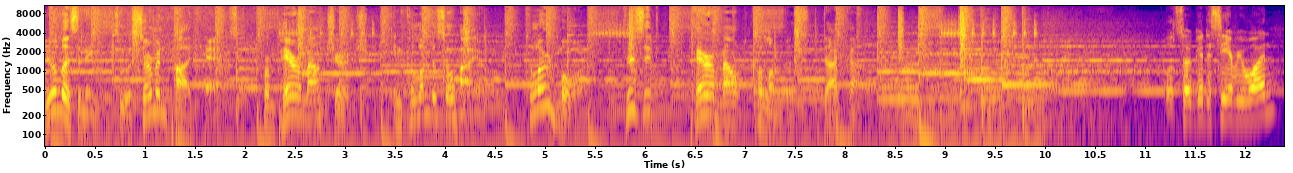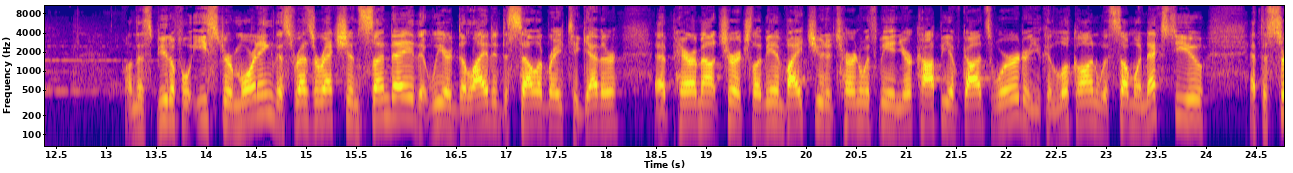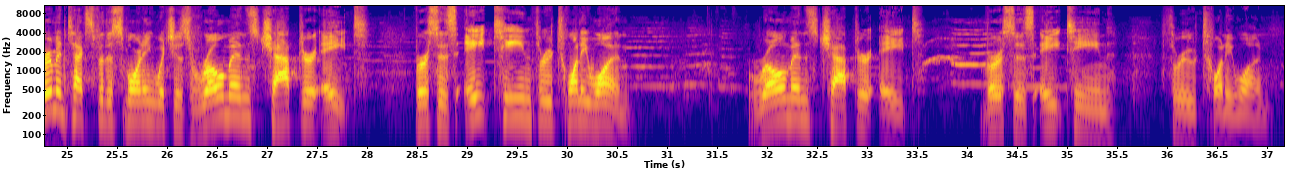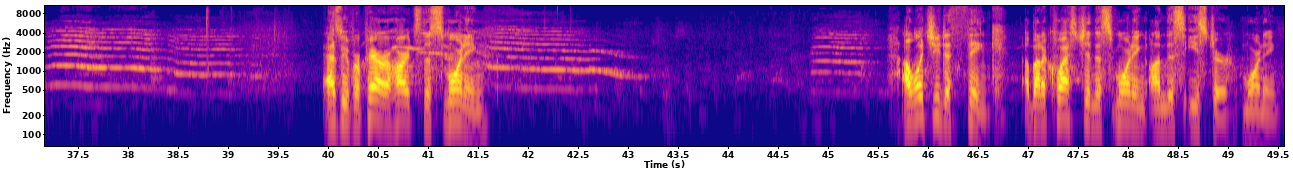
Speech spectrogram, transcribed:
You're listening to a sermon podcast from Paramount Church in Columbus, Ohio. To learn more, visit ParamountColumbus.com. Well, it's so good to see everyone on this beautiful Easter morning, this Resurrection Sunday that we are delighted to celebrate together at Paramount Church. Let me invite you to turn with me in your copy of God's Word, or you can look on with someone next to you at the sermon text for this morning, which is Romans chapter 8 verses 18 through 21. Romans chapter 8, verses 18 through 21. As we prepare our hearts this morning, I want you to think about a question this morning on this Easter morning.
